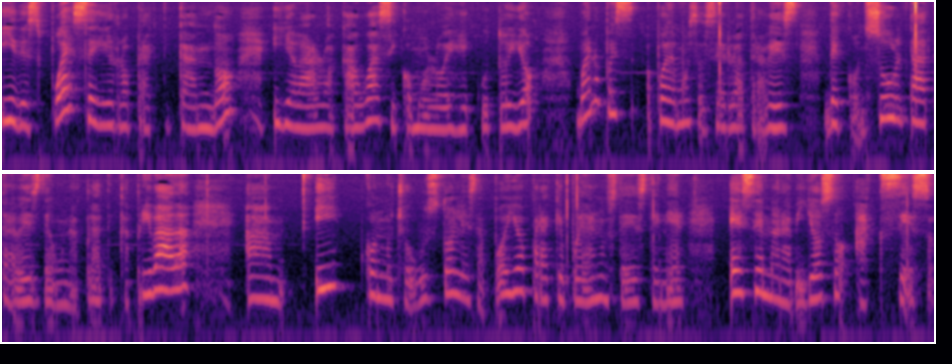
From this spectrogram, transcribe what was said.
y después seguirlo practicando y llevarlo a cabo así como lo ejecuto yo. Bueno, pues podemos hacerlo a través de consulta, a través de una plática privada y con mucho gusto les apoyo para que puedan ustedes tener ese maravilloso acceso.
